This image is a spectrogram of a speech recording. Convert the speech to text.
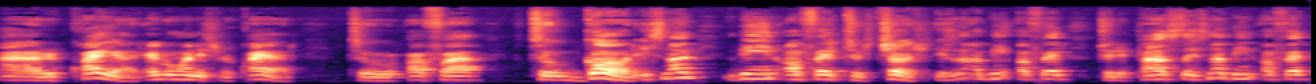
are required, everyone is required to offer to God. It's not being offered to the church. It's not being offered to the pastor. It's not being offered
